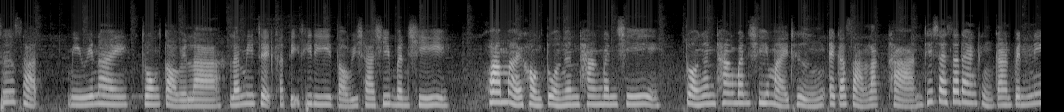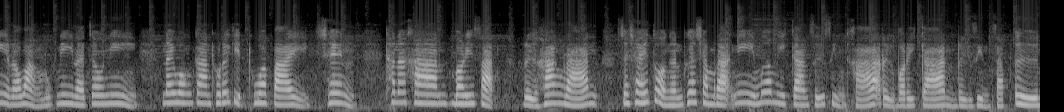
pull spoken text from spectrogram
ซื่อสัตย์ มีวินัย ตรงต่อเวลา และมีเจตคติที่ดีต่อวิชาชีพบัญชี ความหมายของตั๋วเงินทางบัญชี ตั๋วเงินทางบัญชีหมายถึง เอกสารหลักฐานที่ใช้แสดงถึงการเป็นหนี้ระหว่างลูกหนี้และเจ้าหนี้ ในวงการธุรกิจทั่วไป เช่น ธนาคาร บริษัท หรือห้างร้าน จะใช้ตั๋วเงินเพื่อชำระหนี้เมื่อมีการซื้อสินค้าหรือบริการหรือสินทรัพย์อื่น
